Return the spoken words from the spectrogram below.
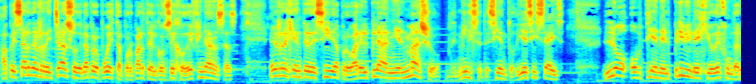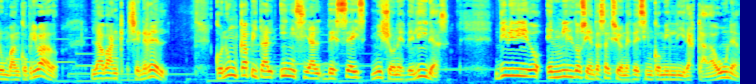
A pesar del rechazo de la propuesta por parte del Consejo de Finanzas, el regente decide aprobar el plan y en mayo de 1716 lo obtiene el privilegio de fundar un banco privado, la Banque Generelle, con un capital inicial de 6 millones de liras, dividido en 1.200 acciones de 5.000 liras cada una.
